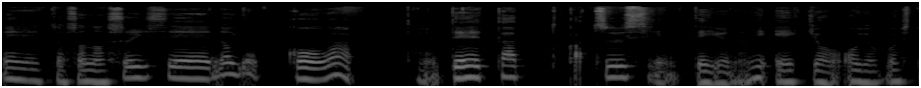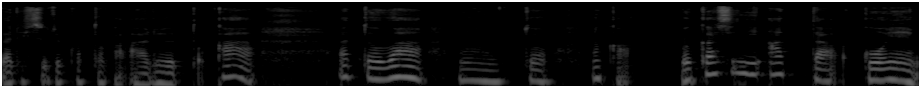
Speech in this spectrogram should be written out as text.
えーと、とその彗星の逆行はそのデータか通信っていうのに影響を及ぼしたりすることがあるとかあとはうんとなんか昔にあったご縁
